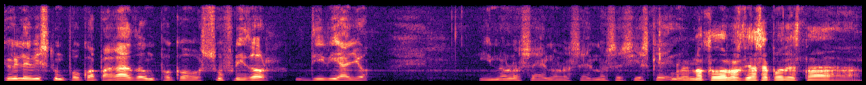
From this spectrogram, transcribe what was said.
Y hoy le he visto un poco apagado, un poco sufridor, diría yo. Y no lo sé, no lo sé, no sé si es que... hombre, no todos los días se puede estar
